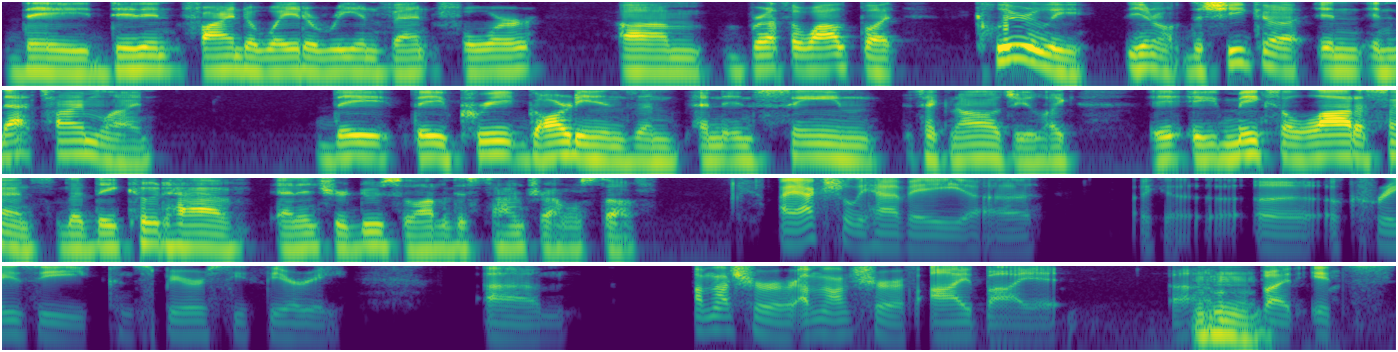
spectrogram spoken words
they didn't find a way to reinvent for um Breath of the Wild but clearly, you know, the Sheikah in in that timeline they they create guardians and and insane technology like it, it makes a lot of sense that they could have and introduce a lot of this time travel stuff. I actually have a uh, like a, a a crazy conspiracy theory. Um, I'm not sure. I'm not sure if I buy it, um, Mhm. but it's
